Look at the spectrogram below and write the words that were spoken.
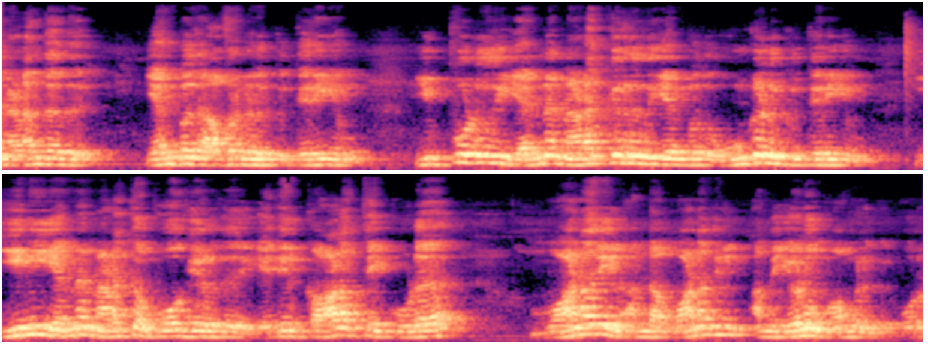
நடந்தது என்பது அவர்களுக்கு தெரியும். இப்பொழுது என்ன நடக்கிறது என்பது உங்களுக்கு தெரியும். இனி என்ன நடக்க போகிறது? எதிர்காலத்தை கூட மனதில் அந்த மனதில் அந்த எழும் அவங்களுக்கு. ஒரு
